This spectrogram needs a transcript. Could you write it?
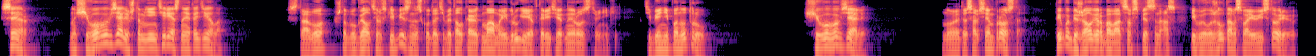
«Сэр, но с чего вы взяли, что мне интересно это дело?» «С того, что бухгалтерский бизнес, куда тебя толкают мама и другие авторитетные родственники, тебе не по нутру». «С чего вы взяли?» «Ну, это совсем просто. Ты побежал вербоваться в спецназ и выложил там свою историю».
